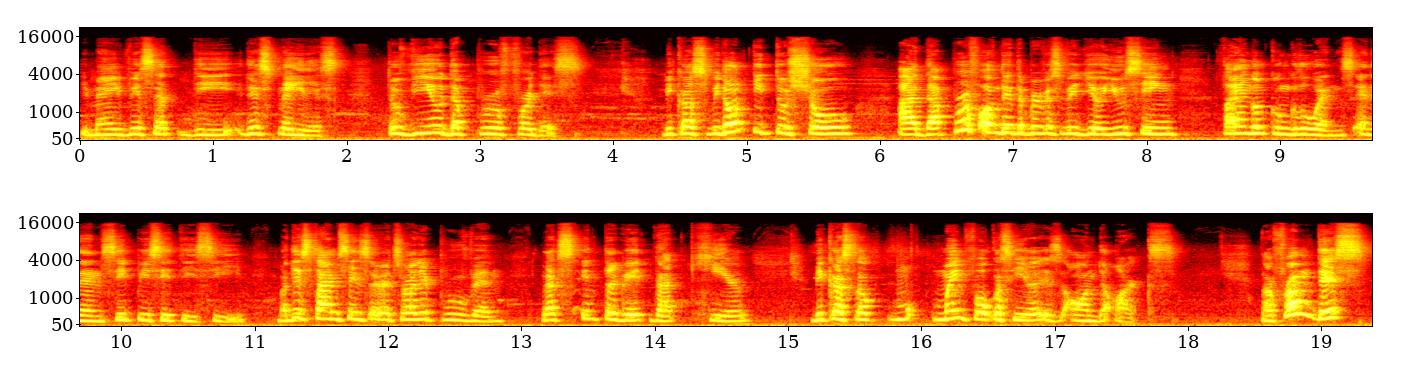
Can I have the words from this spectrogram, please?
You may visit the this playlist to view the proof for this. Because we don't need to show uh, the proof of the, the previous video using triangle congruence and then CPCTC. But this time, since it's already proven, let's integrate that here because the main focus here is on the arcs. Now from this,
